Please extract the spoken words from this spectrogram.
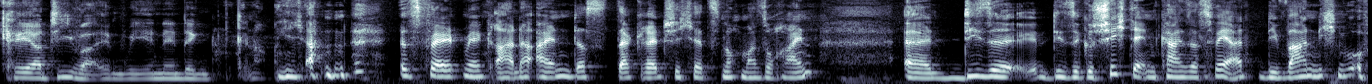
kreativer irgendwie in den Dingen. Genau. Jan, es fällt mir gerade ein, dass da grätsche ich jetzt noch mal so rein. Äh, diese, diese Geschichte in Kaiserswerth, die war nicht nur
